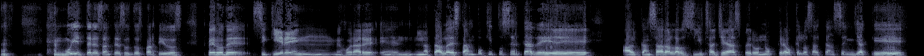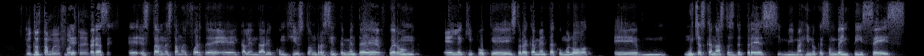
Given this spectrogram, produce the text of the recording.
Muy interesante esos dos partidos, pero de si quieren mejorar en, la tabla, está un poquito cerca de alcanzar a los Utah Jazz, pero no creo que los alcancen ya que... Utah está muy fuerte. Eh, está, está muy fuerte el calendario. Con Houston recientemente fueron el equipo que históricamente acumuló eh, muchas canastas de tres, me imagino que son 26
